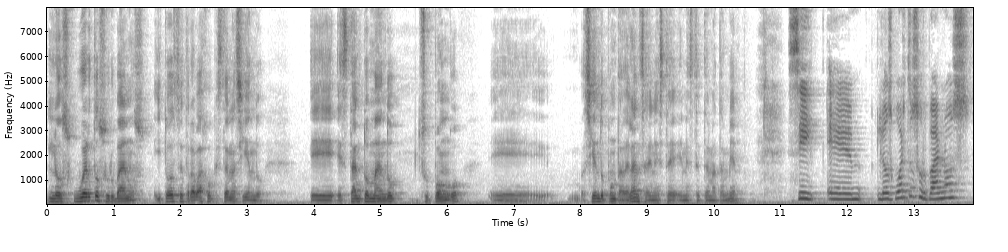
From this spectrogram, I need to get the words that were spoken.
Los huertos urbanos y todo este trabajo que están haciendo eh, están tomando, supongo, eh, siendo punta de lanza en este, en este tema también. Sí, em, los huertos urbanos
